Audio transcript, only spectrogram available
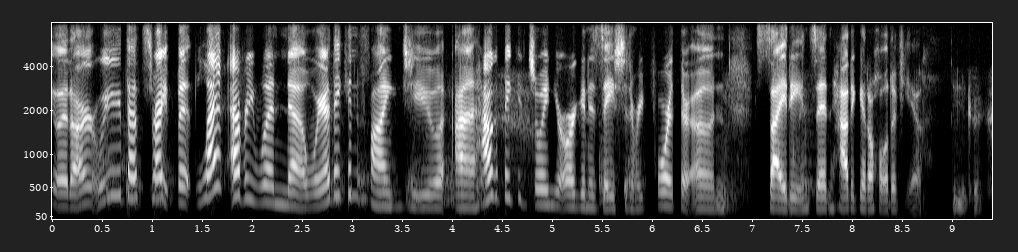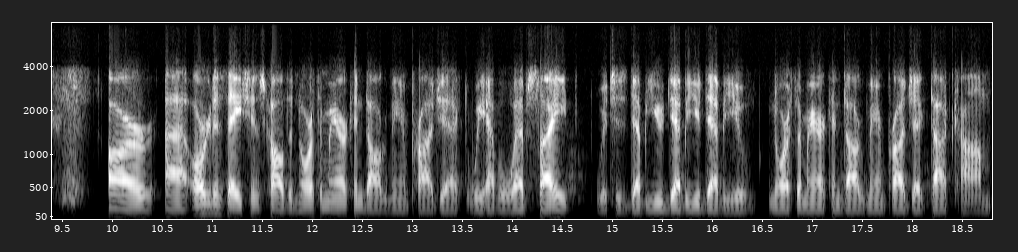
Good, aren't we? That's right. But let everyone know where they can find you, uh, how they can join your organization and report their own sightings, and how to get a hold of you. Okay our uh, organization is called the North American Dogman Project. We have a website, which is www.northamericandogmanproject.com.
